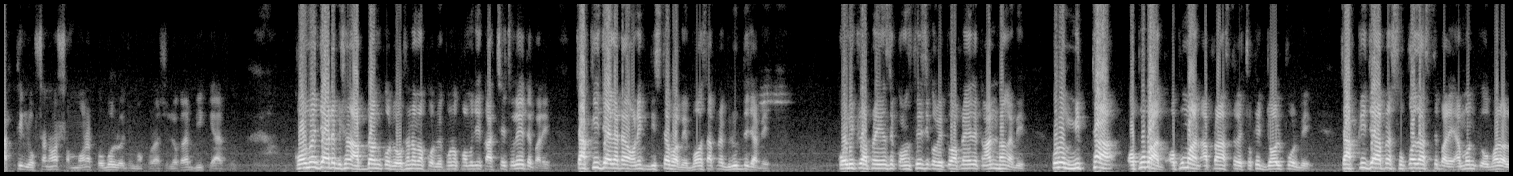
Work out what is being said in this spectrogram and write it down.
আর্থিক লোকসান হওয়ার সম্ভাবনা প্রবল রয়েছে মকর রাশি লোকেরা বি কেয়ারফুল কর্মের জায়গাটা ভীষণ আপ ডাউন করবে, ওঠানামা করবে, কোনো কর্মচারী কাজ ছেড়ে চলে যেতে পারে, চাকরির জায়গাটা অনেক ডিস্টার্ব হবে বস আপনার বিরুদ্ধে যাবে কলিগরা আপনার এসে কনস্পিরেসি করবে, কেউ আপনার কান ভাঙাবে, কোনো মিথ্যা অপবাদ, অপমান আপনার আসতে পারে, চোখের জল পড়বে। চাকরির জায়গায় আপনার শোকজ আসতে পারে এমনকি ওভারঅল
